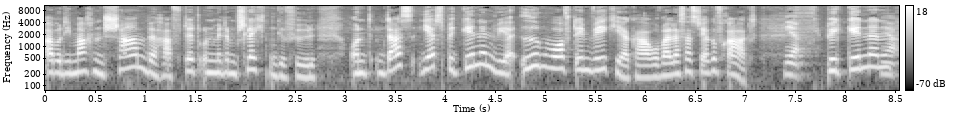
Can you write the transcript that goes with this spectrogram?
Aber die machen schambehaftet und mit einem schlechten Gefühl. Und das, jetzt beginnen wir irgendwo auf dem Weg hier, Caro, weil das hast du ja gefragt. Ja. Beginnen ja.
